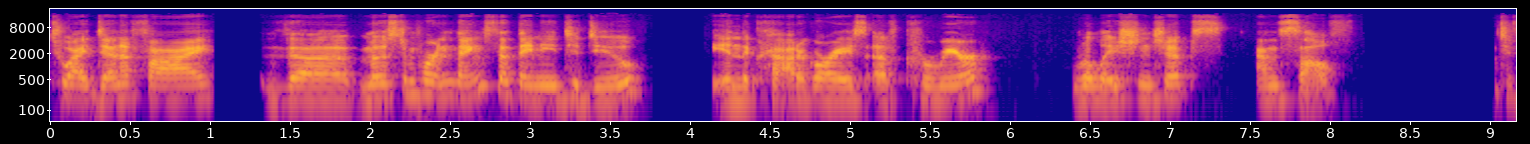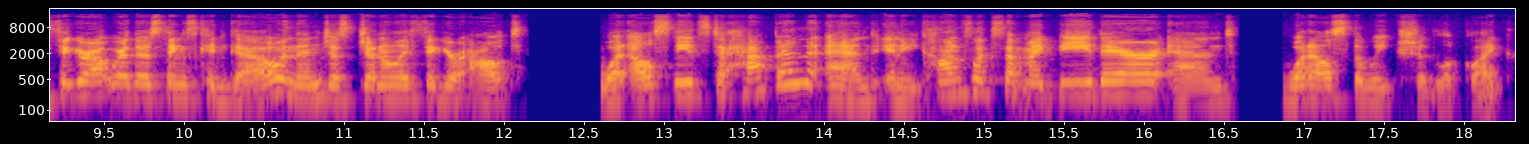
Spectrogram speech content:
to identify the most important things that they need to do in the categories of career, relationships, and self to figure out where those things can go and then just generally figure out what else needs to happen and any conflicts that might be there and what else the week should look like.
